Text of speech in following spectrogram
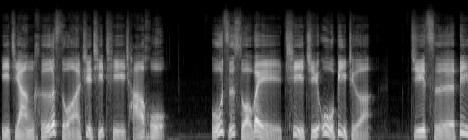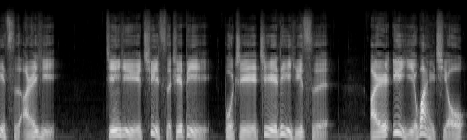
亦将何所致其体察乎？吾子所谓弃居务必者，居此必此而已。今欲去此之弊。不知致力于此，而欲以外求，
